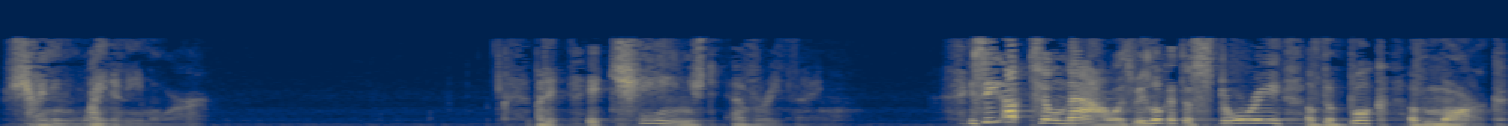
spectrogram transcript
shining white anymore. But it, it changed everything. You see, up till now, as we look at the story of the book of Mark,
